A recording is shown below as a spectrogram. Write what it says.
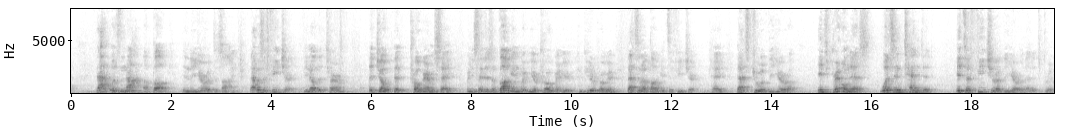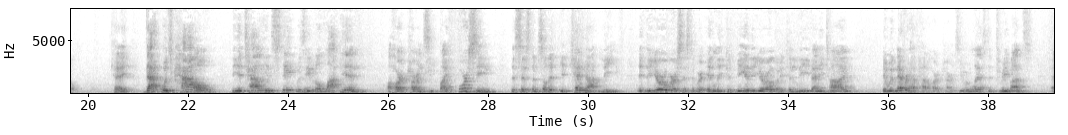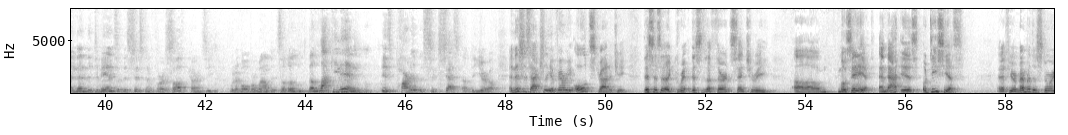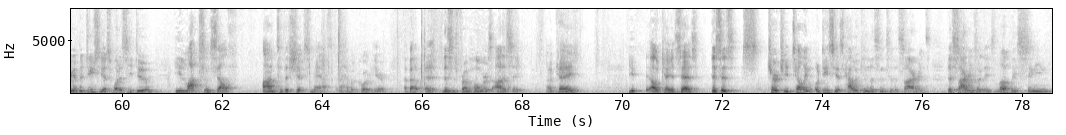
That was not a bug in the euro design. That was a feature. If you know the term, the joke that programmers say, when you say there's a bug in your program, your computer program, that's not a bug, it's a feature. Okay? That's true of the euro. Its brittleness was intended. It's a feature of the euro that it's brittle. Okay? That was how the Italian state was able to lock in a hard currency by forcing the system so that it cannot leave. If the euro were a system where Italy could be in the euro but it can leave any time, it would never have had a hard currency. It would have lasted three months. And then the demands of the system for a soft currency would have overwhelmed it. So the, the locking in is part of the success of the euro. And this is actually a very old strategy. This is a, this is a third century um, mosaic, and that is Odysseus. And if you remember the story of Odysseus, what does he do? He locks himself onto the ship's mast. And I have a quote here about uh, this is from Homer's Odyssey. Okay? You, okay, it says this is Circe telling Odysseus how he can listen to the sirens. The sirens are these lovely singing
